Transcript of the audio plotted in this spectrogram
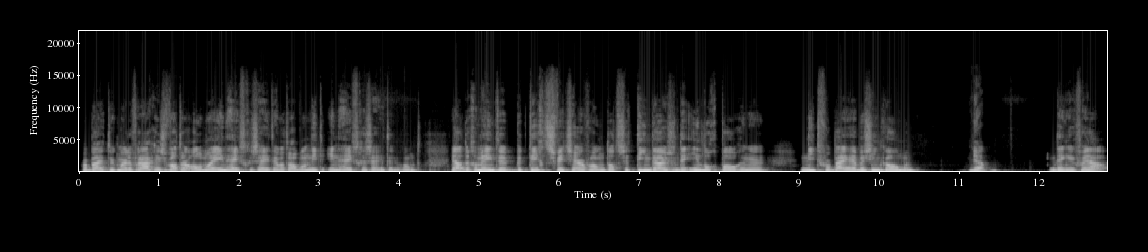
Waarbij natuurlijk maar de vraag is wat er allemaal in heeft gezeten en wat er allemaal niet in heeft gezeten. Want ja, de gemeente beticht Switch ervan dat ze tienduizenden inlogpogingen niet voorbij hebben zien komen. Ja, denk ik van ja,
